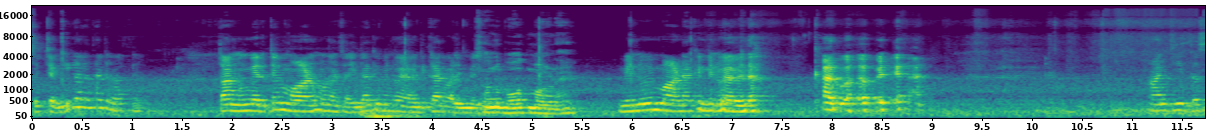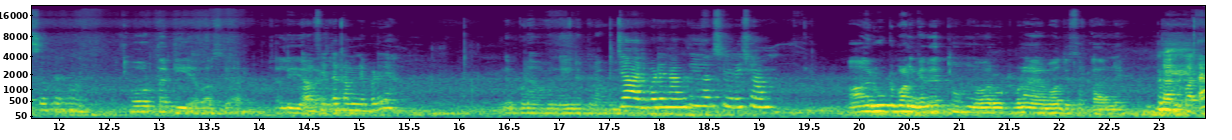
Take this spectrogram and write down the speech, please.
ਤੇ ਚੰਗੀ ਗੱਲ ਹੈ ਤੁਹਾਡੇ ਵਾਸਤੇ। ਤੁਹਾਨੂੰ ਮੇਰੇ ਤੇ ਮਾਣ ਹੋਣਾ ਚਾਹੀਦਾ ਕਿ ਮੈਨੂੰ ਐਵੇਂ ਦੀ ਘਰ ਵਾਲੀ ਮਿਲੀ। ਸਾਨੂੰ ਬਹੁਤ ਮਾਣ ਹੈ। ਮੈਨੂੰ ਵੀ ਮਾਣ ਹੈ ਕਿ ਮੈਨੂੰ ਐਵੇਂ ਦਾ ਘਰ ਵਾਲਾ ਮਿਲਿਆ। ਹਾਂਜੀ ਦੱਸੋ ਫਿਰ ਹੁਣ। ਹੋਰ ਤਾਂ ਕੀ ਹੈ ਬਸ ਯਾਰ ਚੱਲੀ ਜਾ ਆਫਿਸ ਦਾ ਕੰਮ ਨਿਬੜ ਗਿਆ? ਨਿਬੜਾ ਹੋ ਨਹੀਂ ਨਿਬੜਾ ਹੋ ਜਹਾਜ਼ ਬੜੇ ਲੰਘਦੇ ਯਾਰ ਸਵੇਰੇ ਸ਼ਾਮ। ਹਾਂ ਰੂਟ ਬਣ ਗਏ ਨੇ ਇੱਥੋਂ ਨਵਾਂ ਰੂਟ ਬਣਾਇਆ ਮੋਦੀ ਸਰਕਾਰ ਨੇ। ਤੁਹਾਨੂੰ ਪਤਾ?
